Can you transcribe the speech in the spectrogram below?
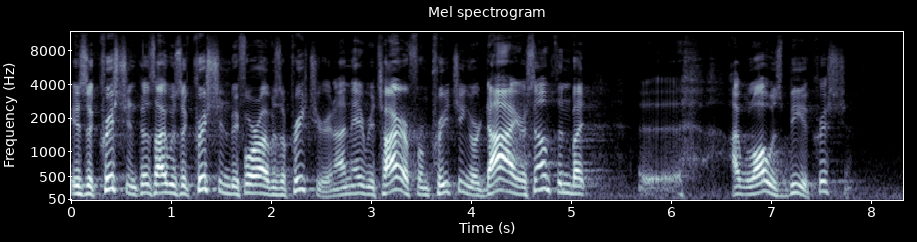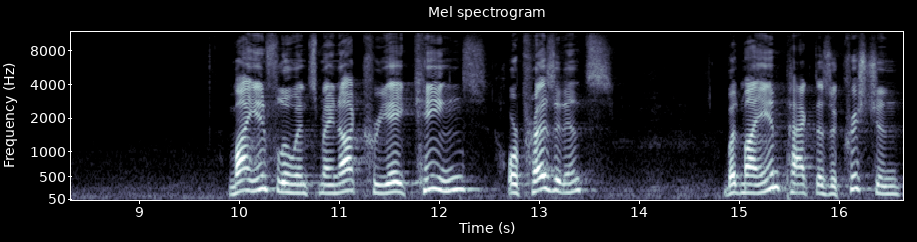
is a Christian because I was a Christian before I was a preacher and I may retire from preaching or die or something, but uh, I will always be a Christian. My influence may not create kings or presidents, but my impact as a Christian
